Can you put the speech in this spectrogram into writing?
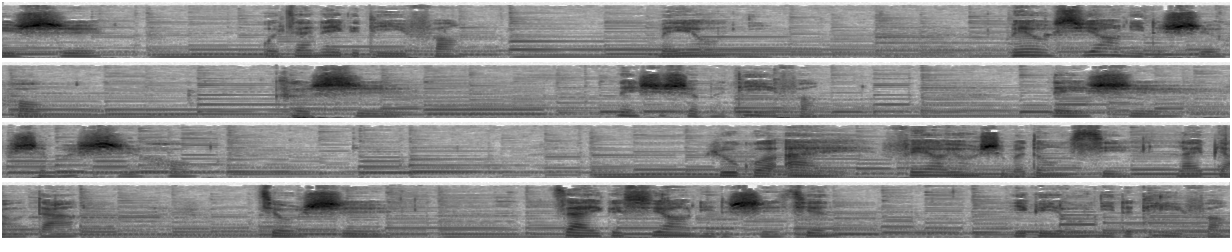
于是，我在那个地方，没有你，没有需要你的时候。可是，那是什么地方？那是什么时候？如果爱非要用什么东西来表达，就是在一个需要你的时间，一个有你的地方，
